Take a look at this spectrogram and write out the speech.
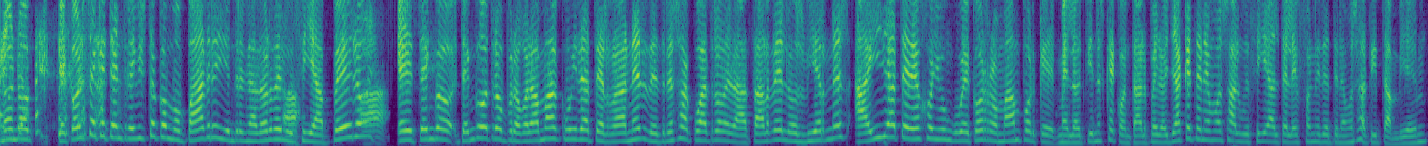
no, no, que conste que te entrevisto como padre y entrenador de ah, Lucía, pero ah. eh, tengo, tengo otro programa, Cuídate Runner, de 3 a 4 de la tarde los viernes. Ahí ya te dejo yo un hueco, Román, porque me lo tienes que contar. Pero ya que tenemos a Lucía al teléfono y te tenemos a ti también,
